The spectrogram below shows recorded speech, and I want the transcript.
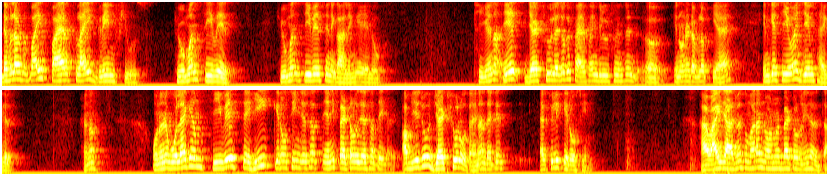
developed by firefly green fuels human sewage human sewage से निकालेंगे ये लोग। ठीक है ना? ये जेट फ्यूल है जो कि फायर ग्रीन फ्यूल इन्होंने डेवलप किया है। इनके सीईओ है जेम्स हाइगल है ना? उन्होंने बोला है कि हम सीवेज से ही केरोसिन जैसा, यानी पेट्रोल जैसा देगा अब ये जो जेट फ्यूल होता है ना दैट इज़ एक्चुअली केरोसिन। हवाई जहाज़ में तुम्हारा नॉर्मल पेट्रोल नहीं चलता।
